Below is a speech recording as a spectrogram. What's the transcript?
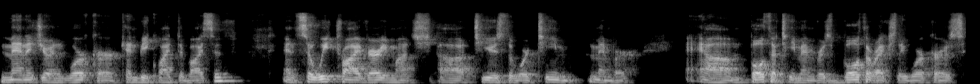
manager and worker can be quite divisive. And so we try very much uh, to use the word team member. Um, both are team members, both are actually workers.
